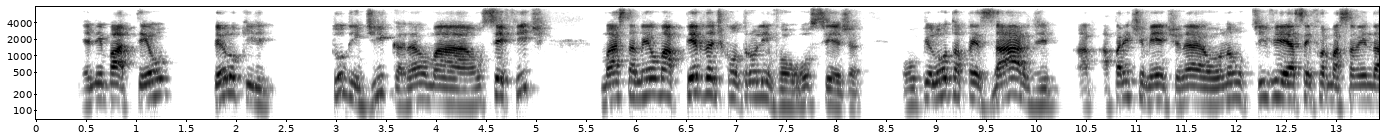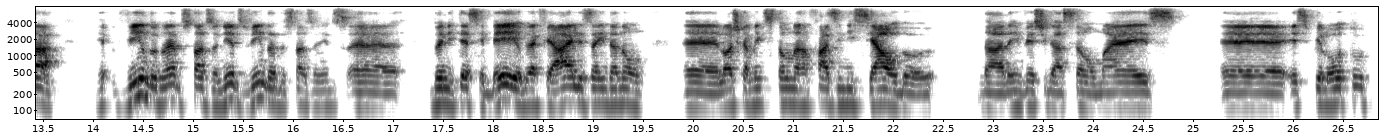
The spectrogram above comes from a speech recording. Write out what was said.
ele bateu, pelo que tudo indica, né, uma, um CFIT, mas também uma perda de controle em voo, ou seja, o piloto, apesar de, aparentemente, né, eu não tive essa informação ainda vindo né, dos Estados Unidos, vinda dos Estados Unidos, é, do NTSB do FA, eles ainda não, é, logicamente, estão na fase inicial do, da, da investigação, mas é, esse piloto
